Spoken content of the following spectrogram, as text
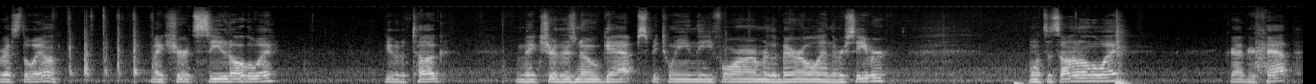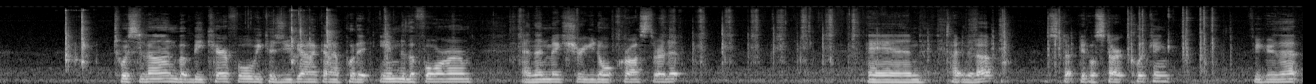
the rest of the way on Make sure it's seated all the way. Give it a tug. Make sure there's no gaps between the forearm or the barrel and the receiver. Once it's on all the way, grab your cap, twist it on, but be careful because you gotta kind of put it into the forearm and then make sure you don't cross thread it. And tighten it up. It'll start clicking if you hear that.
